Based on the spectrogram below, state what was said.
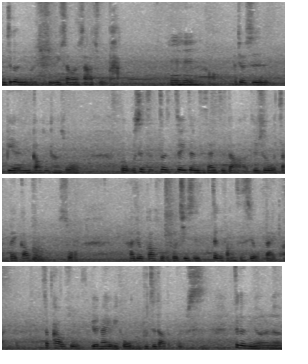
你这个女儿就是遇上了杀猪盘。嗯哼，好，就是别人告诉他说。我我是这这这一阵子才知道，就是我长辈告诉我说，他就告诉我说，其实这个房子是有贷款的。就告诉我，原来有一个我们不知道的故事。这个女儿呢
